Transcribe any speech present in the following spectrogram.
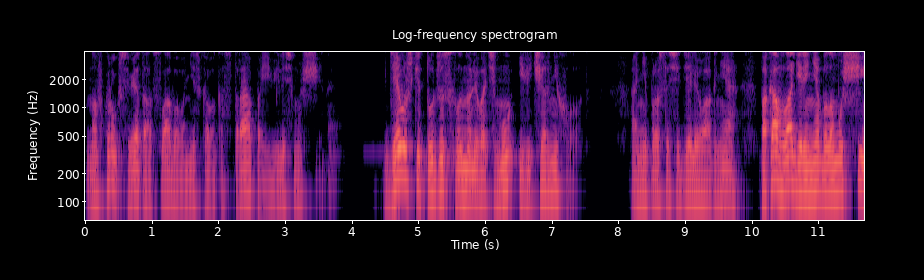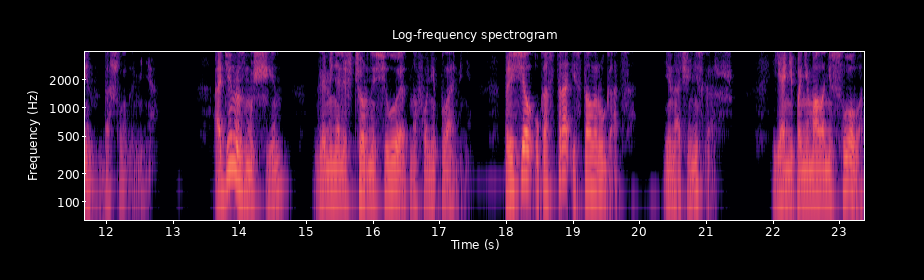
Но в круг света от слабого низкого костра появились мужчины. Девушки тут же схлынули во тьму и вечерний холод. Они просто сидели у огня, пока в лагере не было мужчин, дошло до меня. Один из мужчин, для меня лишь черный силуэт на фоне пламени, присел у костра и стал ругаться. Иначе не скажешь. Я не понимала ни слова,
